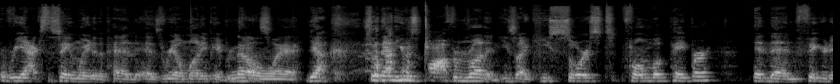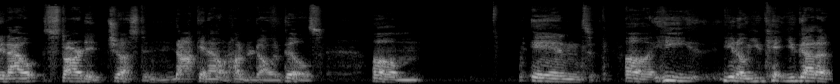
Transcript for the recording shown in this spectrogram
Reacts the same way to the pen as real money paper No does. way. Yeah. So then he was off and running. He's like, he sourced phone book paper and then figured it out, started just knocking out $100 bills. Um, and uh, he, you know, you can't, you gotta,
